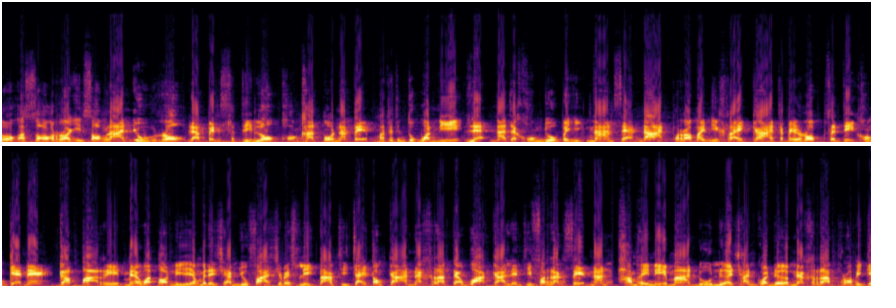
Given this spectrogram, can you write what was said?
ตัวกว่า 222 ล้านยูโร และเป็นสถิติโลกของค่าตัวนักเตะมาจนถึงทุกวันนี้ และน่าจะคงอยู่ไปอีกนานแสนนาน เพราะไม่มีใครกล้าจะไปรบสถิติของแกแน่ กับปารีสแม้ว่าตอนนี้ยังไม่ได้แชมป์ยูฟ่าแชมเปี้ยนส์ลีกตามที่ใจต้องการนะครับ แต่ว่าการเล่นที่ฝรั่งเศสนั้นทำให้เนม่าดูเหนือชั้นกว่าเดิมนะครับ เพราะพี่แก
